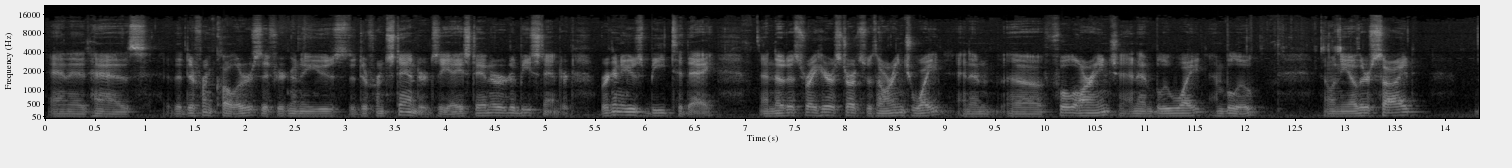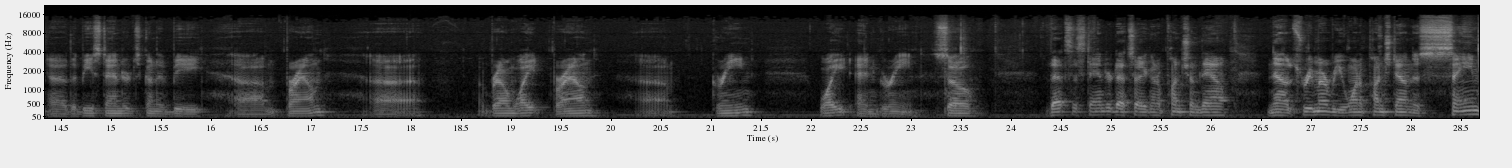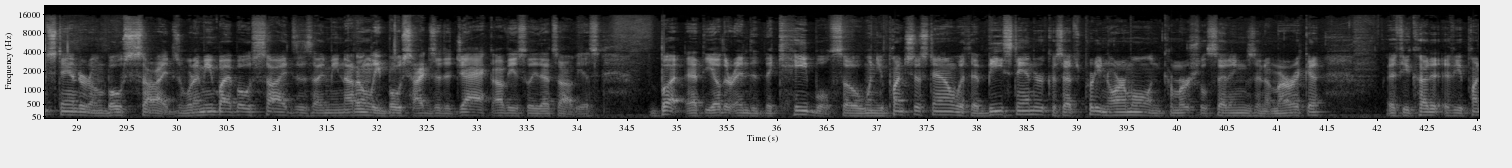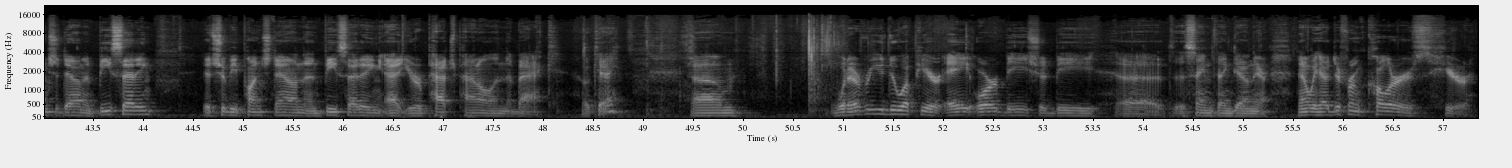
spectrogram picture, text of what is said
and it has the different colors if you're going to use the different standards, the A standard or the B standard. We're going to use B today. And notice right here it starts with orange, white, and then uh, full orange, and then blue, white, and blue. And on the other side, uh, the B standard is going to be um, brown, uh, brown, white, brown, um, green, white, and green. So that's the standard. That's how you're going to punch them down. Now, remember, you want to punch down the same standard on both sides. What I mean by both sides is, I mean not only both sides of the jack, obviously that's obvious, but at the other end of the cable. So when you punch this down with a B standard, because that's pretty normal in commercial settings in America, if you cut it, if you punch it down in B setting, it should be punched down in B setting at your patch panel in the back okay? Um, whatever you do up here, A or B should be uh, the same thing down there. Now we have different colors here.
